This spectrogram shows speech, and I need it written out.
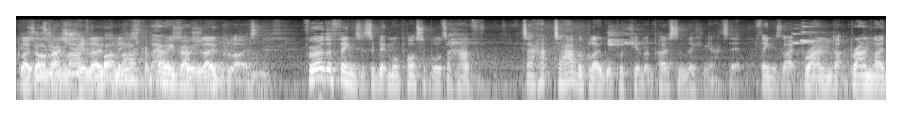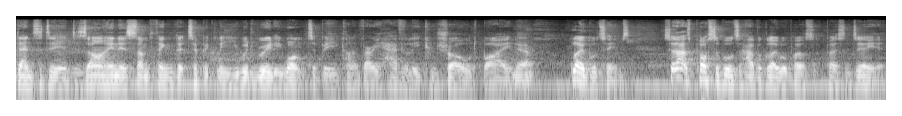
global strategy locally is very very localized for other things it's a bit more possible to have to, ha- to have a global procurement person looking at it things like brand brand identity and design is something that typically you would really want to be kind of very heavily controlled by yeah. Global teams so that's possible to have a global person, person doing it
